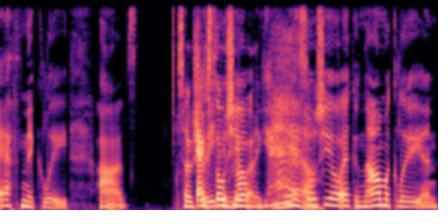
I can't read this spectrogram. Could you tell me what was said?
ethnically, uh, ex- socio Socioeconomic. yeah, socioeconomically and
